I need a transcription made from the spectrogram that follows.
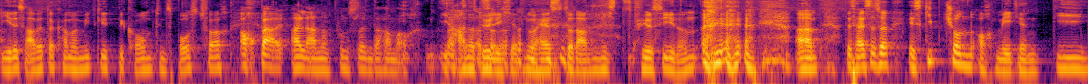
jedes Arbeiterkammermitglied bekommt ins Postfach. Auch bei allen anderen Bundesländern haben wir auch. Ja, natürlich, also. nur heißt es dann nicht für Sie. Ne? Ähm, das heißt also, es gibt schon auch Medien, die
